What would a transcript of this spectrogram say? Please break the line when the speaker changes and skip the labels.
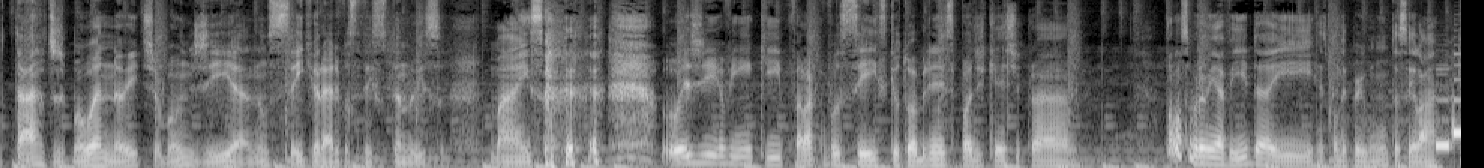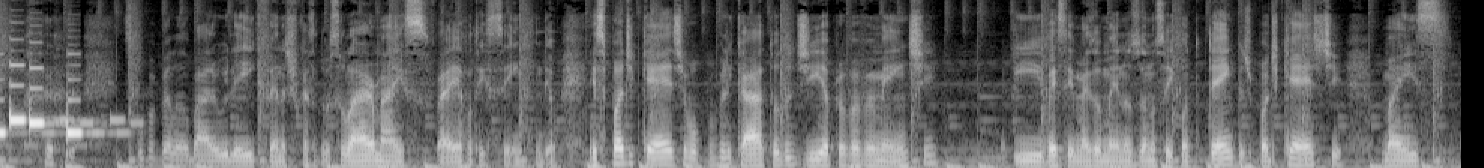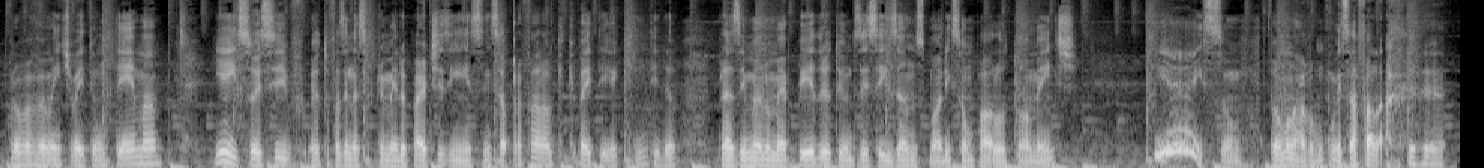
tarde, boa noite, bom dia. Não sei que horário você está escutando isso, mas hoje eu vim aqui falar com vocês que eu tô abrindo esse podcast pra falar sobre a minha vida e responder perguntas, sei lá. Desculpa pelo barulho aí que foi a notificação do celular, mas vai acontecer, entendeu? Esse podcast eu vou publicar todo dia, provavelmente. E vai ser mais ou menos, eu não sei quanto tempo de podcast, mas provavelmente vai ter um tema. E é isso, esse, eu tô fazendo essa primeira partezinha assim, só pra falar o que, que vai ter aqui, entendeu? Prazer, meu nome é Pedro, eu tenho 16 anos, moro em São Paulo atualmente. E é isso, vamos lá, vamos começar a falar.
